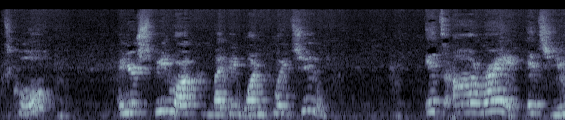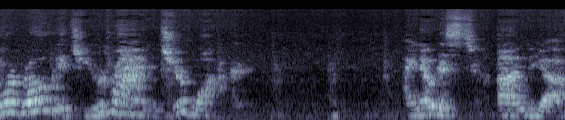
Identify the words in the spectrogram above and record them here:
It's cool. And your speed walk might be 1.2. It's all right. It's your road. It's your ride. It's your walk. I noticed on the uh,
